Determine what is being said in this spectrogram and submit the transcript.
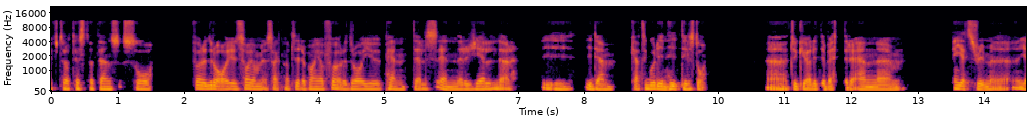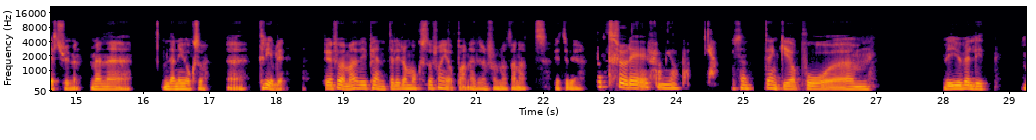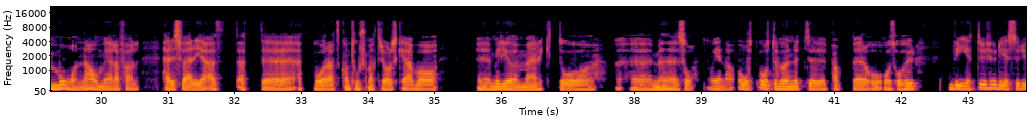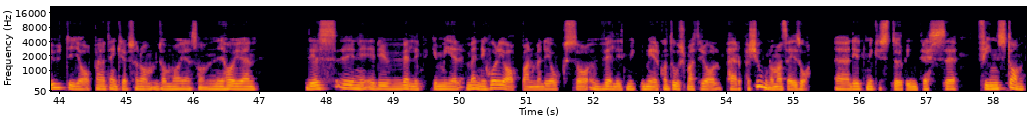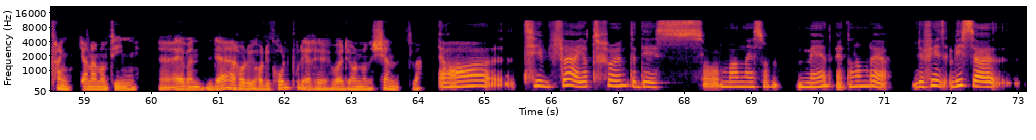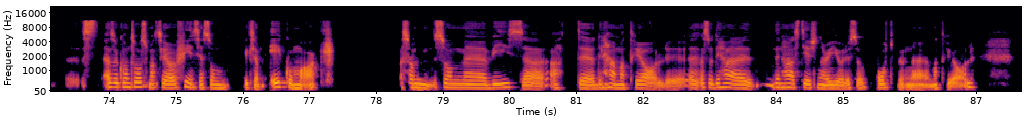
efter att ha testat den, så föredrar ju, så har jag sagt något tidigare på, jag föredrar ju Pentels Energel där i, i den kategorin hittills då. Uh, tycker jag är lite bättre än, um, än Jetstream, uh, Jetstreamen. Men uh, den är ju också trevlig. För jag för mig, vid Pentel är de också från Japan eller från något annat? Vet du det? Jag tror det är från Japan, ja. Och sen tänker jag på, um, vi är ju väldigt måna om i alla fall här i Sverige att, att, eh, att vårt kontorsmaterial ska vara eh, miljömärkt och eh, så. Och ena återvunnet papper och, och, så. Hur, vet du hur det ser ut i Japan? Jag tänker eftersom de, de har ju en sån, ni har ju en Dels är det väldigt mycket mer människor i Japan, men det är också väldigt mycket mer kontorsmaterial per person om man säger så. Det är ett mycket större intresse. Finns de tankarna någonting Eh, även där? Har du, har du koll på det? Eller har du någon känsla? Ja, tyvärr. Jag tror inte det är så, man är så medveten om det. Det finns vissa, alltså kontorsmaterial finns ju som liksom ekomark som, som eh, visar att eh, den här material, alltså det här, den här stationary gjordes av återvunna material.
